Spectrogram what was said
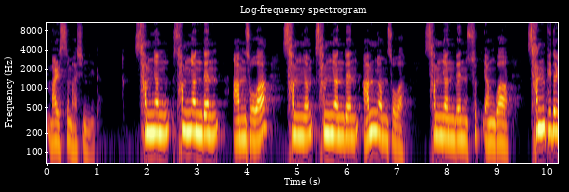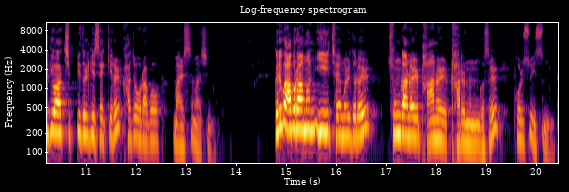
말씀하십니다. 3년, 3년 된 암소와 3년, 3년 된 암염소와 3년 된 숫양과 산 비둘기와 집 비둘기 새끼를 가져오라고 말씀하십니다. 그리고 아브라함은 이 재물들을 중간을 반을 가르는 것을 볼 수 있습니다.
